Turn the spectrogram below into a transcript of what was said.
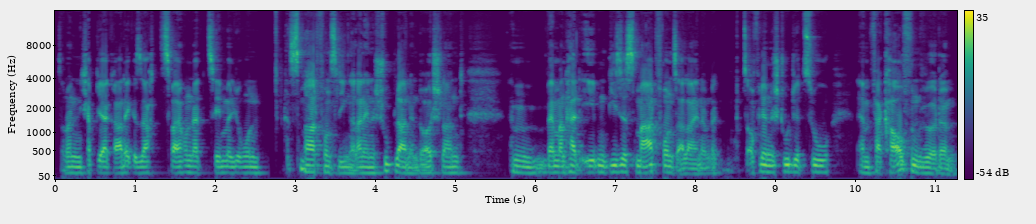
sondern ich habe ja gerade gesagt, 210 Millionen Smartphones liegen allein in den Schubladen in Deutschland. Ähm, wenn man halt eben diese Smartphones alleine, und da gibt es auch wieder eine Studie zu, ähm, verkaufen würde,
